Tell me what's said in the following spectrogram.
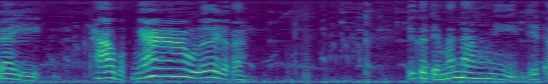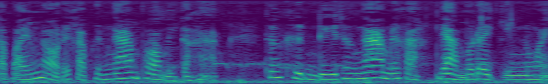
ได้เท้าบักง่าวเลยแล้วก็อีกก็แต่มานั่งนี่ เด็ดเอาใบมันออกเลยค่ะเพิ่นงามพร้อมอีกต่างหากทั้งขึ้นดีทั้งงามเลยค่ะย่ามบ่ได้กินหน่วย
